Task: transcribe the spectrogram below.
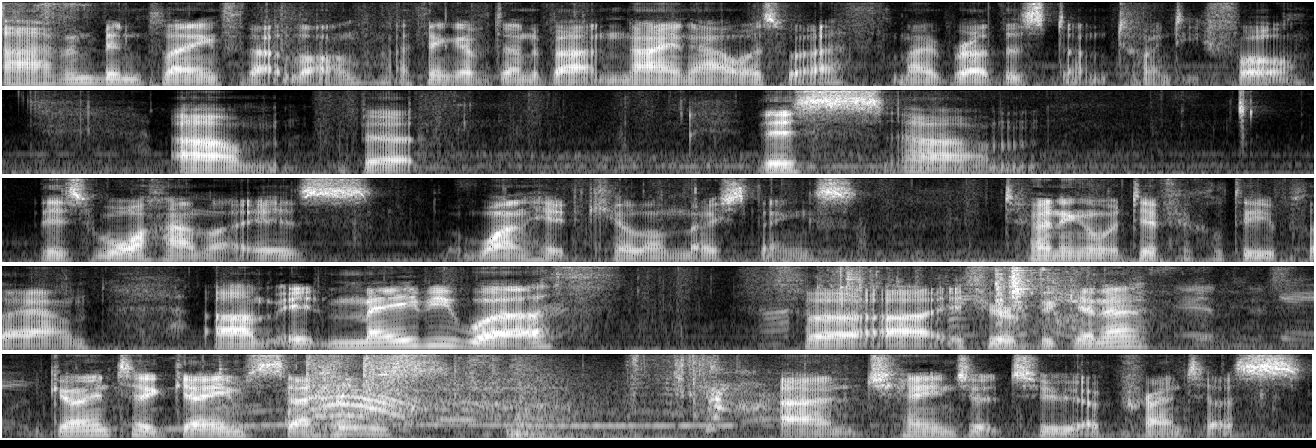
I haven't been playing for that long. I think I've done about 9 hours worth. My brother's done 24. Um, but this um, this Warhammer is one hit kill on most things, depending on what difficulty you play on. Um, it may be worth for uh, if you're a beginner, go into game settings and change it to apprentice.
